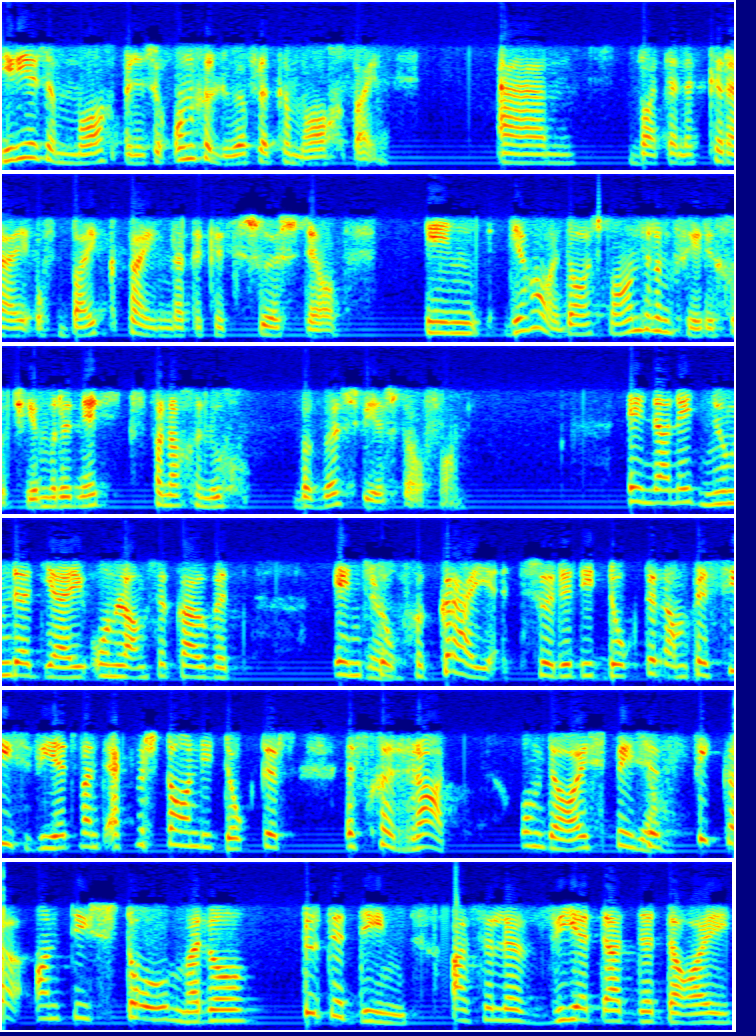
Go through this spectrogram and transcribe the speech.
hierdie is 'n maagpyn, is 'n ongelooflike maagpyn. Ehm um, wat hulle kry of buikpyn dat ek dit so stel. En ja, daar's behandeling vir hierdie goed. Jy moet dit net vinnig genoeg bewus wees daarvan. En dan net noem dat jy onlangs 'n COVID en stof ja. gekry het sodat die dokter dan presies weet want ek verstaan die dokters is gerad om daai spesifieke ja. antistolmiddel toe te dien as hulle weet dat dit daai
